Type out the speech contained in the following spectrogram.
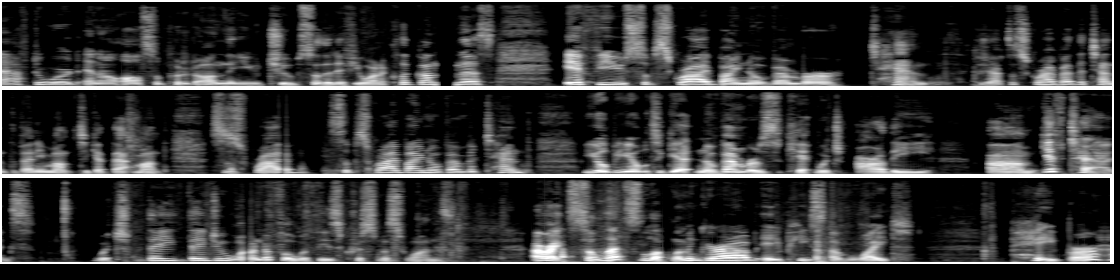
afterward, and I'll also put it on the YouTube so that if you want to click on this, if you subscribe by November 10th, because you have to subscribe by the 10th of any month to get that month. Subscribe subscribe by November 10th. You'll be able to get November's kit, which are the um, gift tags, which they, they do wonderful with these Christmas ones. All right, so let's look. Let me grab a piece of white paper,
